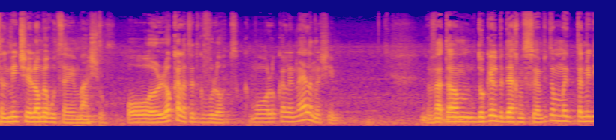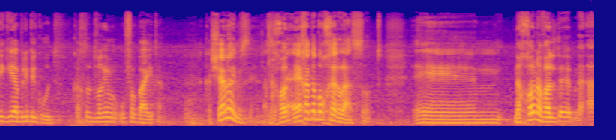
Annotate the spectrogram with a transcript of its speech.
תלמיד שלא מרוצה ממשהו, או לא קל לתת גבולות, כמו לא קל לנהל אנשים. ואתה דוגל בדרך מסוים, פתאום תלמיד הגיע בלי ביגוד, קח את הדברים, עוף הביתה. קשה לו עם זה. אז נכון. איך אתה בוחר לעשות? אמ, נכון, אבל אה,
